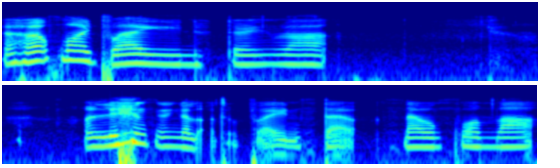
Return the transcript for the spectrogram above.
hurt my brain doing that. I'm losing a lot of brain now from that.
